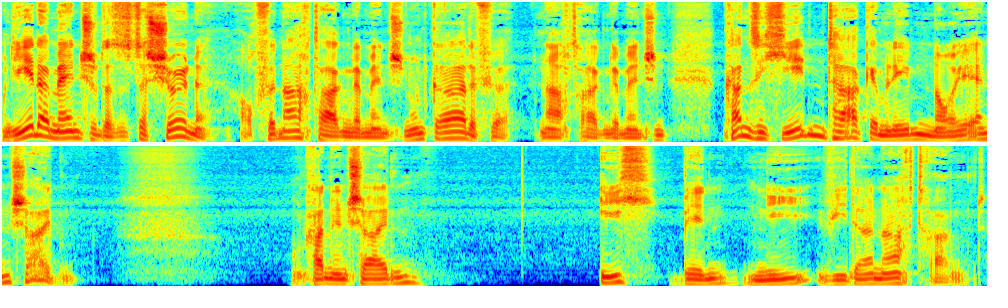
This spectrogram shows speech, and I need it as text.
Und jeder Mensch, und das ist das Schöne, auch für nachtragende Menschen und gerade für nachtragende Menschen, kann sich jeden Tag im Leben neu entscheiden. Und kann entscheiden, ich bin nie wieder nachtragend.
